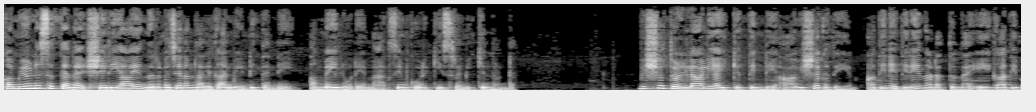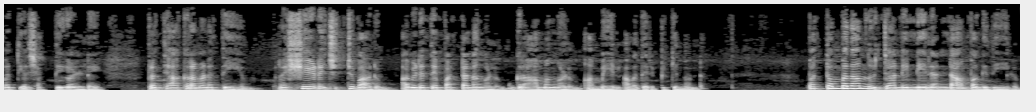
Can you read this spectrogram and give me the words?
കമ്മ്യൂണിസത്തിന് ശരിയായ നിർവചനം നൽകാൻ വേണ്ടി തന്നെ അമ്മയിലൂടെ മാക്സിം ഗോർക്കി ശ്രമിക്കുന്നുണ്ട്. വിശ്വത്തൊഴിലാളി ഐക്യത്തിന്റെ ആവശ്യകതയും അതിനെതിരെ നടത്തുന്ന ഏകാധിപത്യ ശക്തികളുടെ പ്രത്യാക്രമണത്തെയും റഷ്യയുടെ ചുറ്റുപാടും അവിടുത്തെ പട്ടണങ്ങളും ഗ്രാമങ്ങളും അമ്മയിൽ അവതരിപ്പിക്കുന്നുണ്ട്. പത്തൊമ്പതാം നൂറ്റാണ്ടിന്റെ രണ്ടാം പകുതിയിലും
